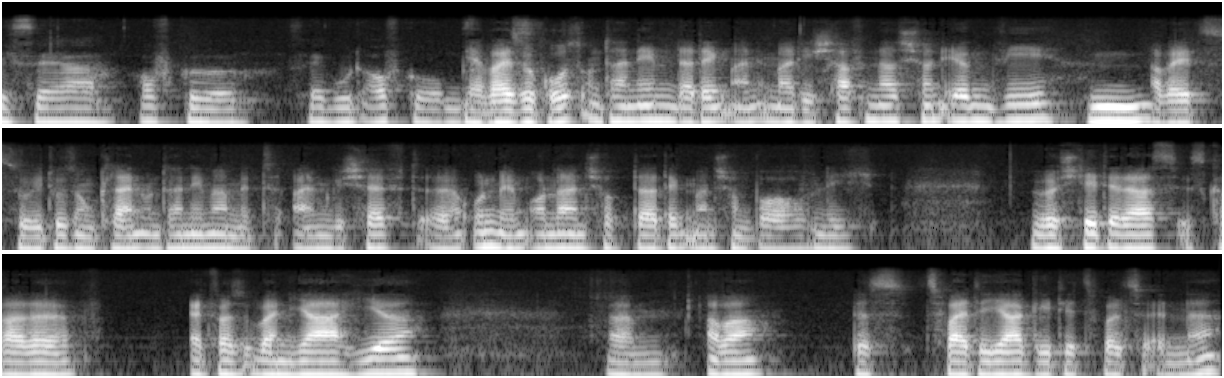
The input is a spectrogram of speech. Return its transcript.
dich sehr, aufge, sehr gut aufgehoben Ja, bei so Großunternehmen, da denkt man immer, die schaffen das schon irgendwie. Mhm. Aber jetzt, so wie du, so ein Kleinunternehmer mit einem Geschäft äh, und mit dem Online-Shop, da denkt man schon, boah, hoffentlich übersteht er das, ist gerade etwas über ein Jahr hier. Ähm, aber das zweite Jahr geht jetzt bald zu Ende.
